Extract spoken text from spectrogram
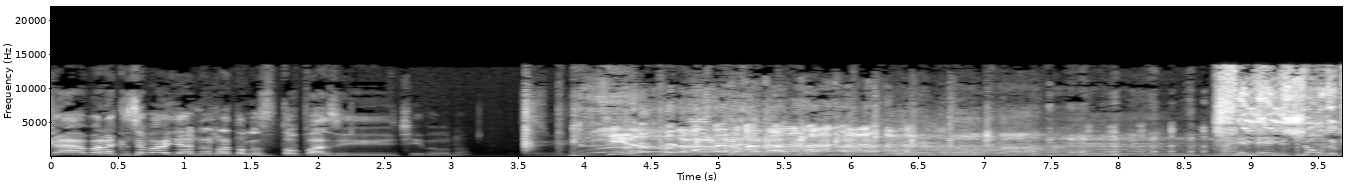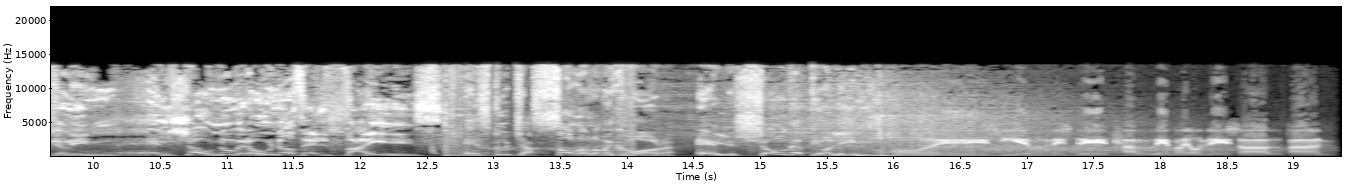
cámara, que se vayan, al rato los topas y chido, ¿no? El, el show de Piolín, el show número uno del país. Escucha solo lo mejor, el show de Piolín. Hoy es viernes de echarle mayonesa al pan.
